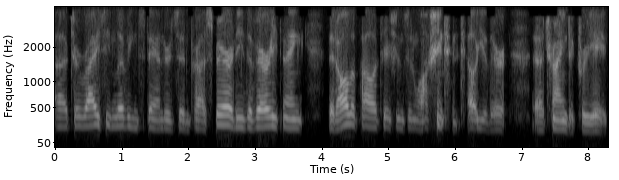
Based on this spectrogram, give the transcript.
uh, to rising living standards and prosperity, the very thing that all the politicians in Washington tell you they're uh, trying to create.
